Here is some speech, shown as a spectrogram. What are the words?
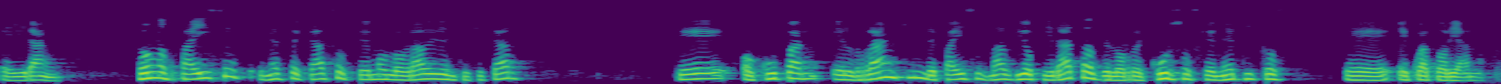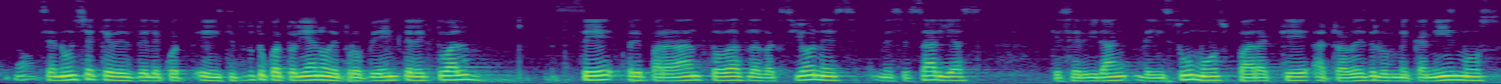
e Irán. Son los países, en este caso, que hemos logrado identificar que ocupan el ranking de países más biopiratas de los recursos genéticos eh, ecuatorianos. Se anuncia que desde el Instituto Ecuatoriano de Propiedad Intelectual se prepararán todas las acciones necesarias que servirán de insumos para que a través de los mecanismos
